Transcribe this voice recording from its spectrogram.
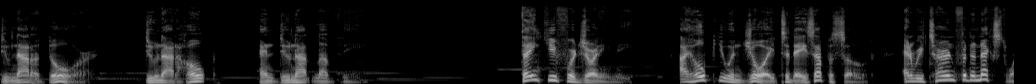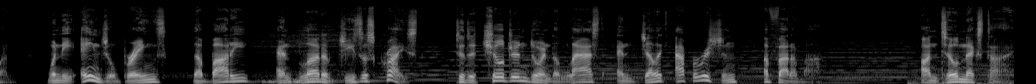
do not adore, do not hope, and do not love thee. Thank you for joining me. I hope you enjoyed today's episode and return for the next one when the angel brings the body and blood of Jesus Christ to the children during the last angelic apparition of Fatima. Until next time,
